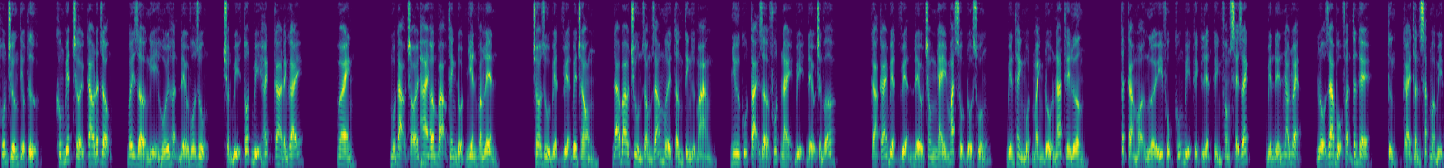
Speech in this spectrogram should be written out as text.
hôn trướng tiểu tử, không biết trời cao đất rộng, bây giờ nghĩ hối hận đều vô dụng, chuẩn bị tốt bị hách ca đánh gãy. Vê anh, một đạo trói hai âm bạo thanh đột nhiên vang lên. Cho dù biệt viện bên trong, đã bao trùm dòng dã mười tầng tinh lực màng, như cũng tại giờ phút này bị đều chấn vỡ. Cả cái biệt viện đều trong nháy mắt sụp đổ xuống, biến thành một mảnh đổ nát thê lương. Tất cả mọi người y phục cũng bị kịch liệt kình phong xé rách, biến đến náo nhuẹn lộ ra bộ phận thân thể, từng cái thần sắc mờ mịt.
